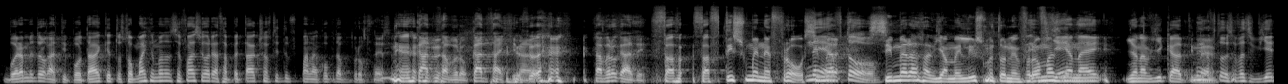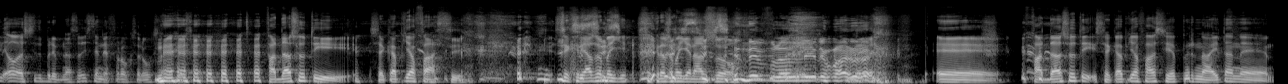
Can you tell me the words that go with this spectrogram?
μπορεί να μην τρώγα τίποτα και το στομάχι μου ήταν σε φάση, ωραία, θα πετάξω αυτή την πανακόπιτα που προχθές. κάτι θα βρω, κάτι θα έχει να. θα βρω κάτι. Θα, θα φτύσουμε νεφρό. Ναι, σήμερα, αυτό. σήμερα θα διαμελήσουμε το νεφρό μας για, να, Βγαίνει- για να βγει κάτι. Ναι, Ναι, αυτό σε φάση βγαίνει. Ω, εσύ δεν πρέπει να στο είστε νεφρό, ξέρω εγώ. Φαντάσου ότι σε κάποια φάση. σε, χρειάζομαι, σε χρειάζομαι για να ζω. Νεφρό, μάλλον. Ε, φαντάσου ότι σε κάποια φάση έπαιρνα, ήταν ε,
